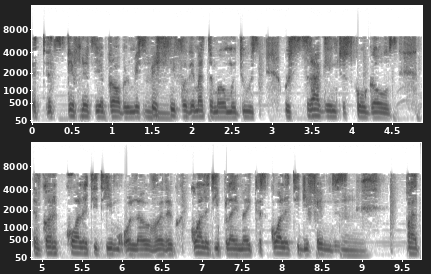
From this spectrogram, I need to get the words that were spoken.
it, it's definitely a problem, mm. especially for them at the moment who's who's struggling to score goals. They've got a quality team all over. They've got quality playmakers, quality defenders, mm. but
